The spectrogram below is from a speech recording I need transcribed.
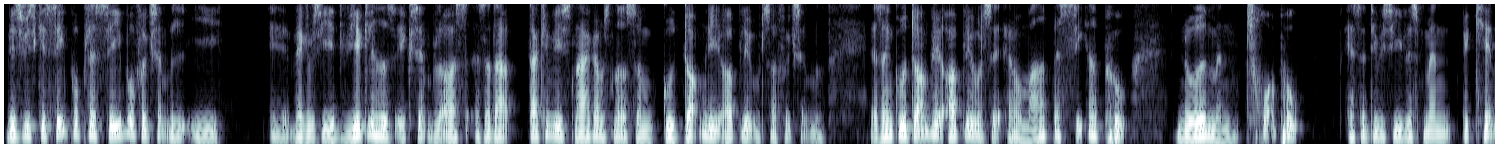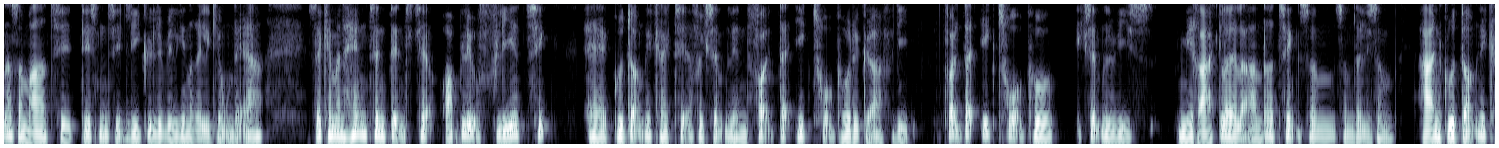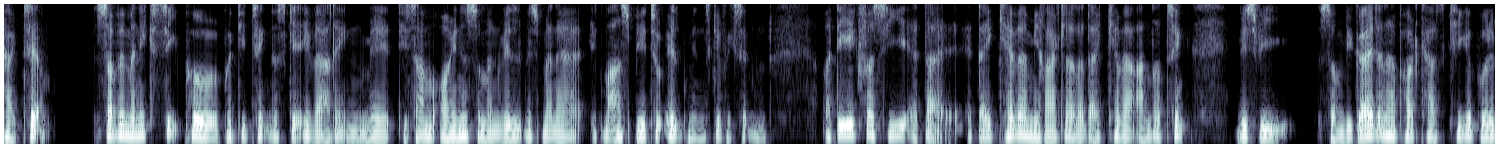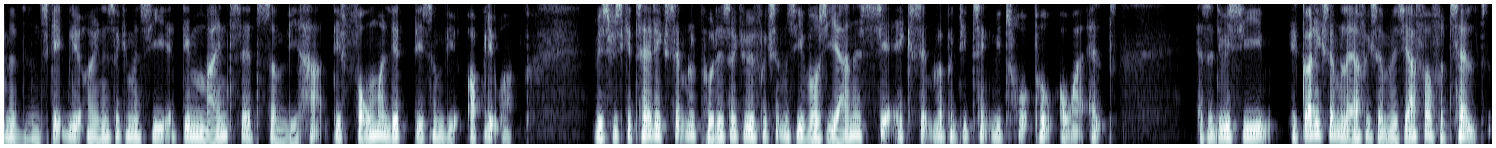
Hvis vi skal se på placebo for eksempel i øh, hvad kan vi sige, et virkelighedseksempel også, altså der, der kan vi snakke om sådan noget som guddommelige oplevelser for eksempel. Altså en guddommelig oplevelse er jo meget baseret på noget, man tror på, Altså det vil sige, hvis man bekender sig meget til det sådan set ligegyldigt, hvilken religion det er, så kan man have en tendens til at opleve flere ting af guddommelig karakter, for eksempel end folk, der ikke tror på det gør. Fordi folk, der ikke tror på eksempelvis mirakler eller andre ting, som, som der ligesom har en guddommelig karakter, så vil man ikke se på, på de ting, der sker i hverdagen med de samme øjne, som man vil, hvis man er et meget spirituelt menneske for eksempel. Og det er ikke for at sige, at der, at der ikke kan være mirakler, eller der ikke kan være andre ting. Hvis vi som vi gør i den her podcast, kigger på det med videnskabelige øjne, så kan man sige, at det mindset, som vi har, det former lidt det, som vi oplever. Hvis vi skal tage et eksempel på det, så kan vi for eksempel sige, at vores hjerne ser eksempler på de ting, vi tror på overalt. Altså det vil sige, et godt eksempel er for eksempel, hvis jeg får fortalt,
